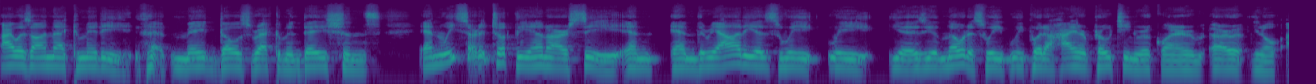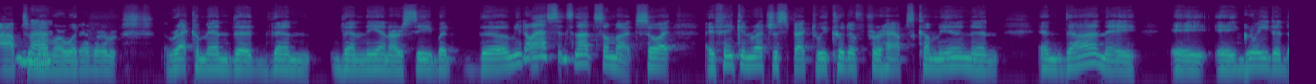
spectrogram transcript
I was on that committee that made those recommendations, and we sort of took the NRC. and And the reality is, we we yeah, as you'll notice, we we put a higher protein requirement, or you know, optimum mm-hmm. or whatever recommended than than the NRC, but the amino acids not so much. So I I think in retrospect we could have perhaps come in and and done a a, a graded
